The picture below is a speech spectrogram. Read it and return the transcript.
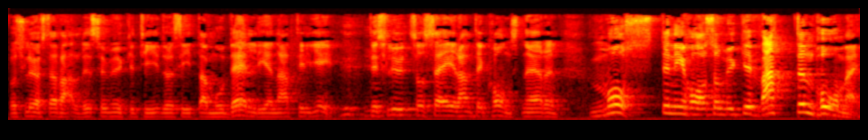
och slösa alldeles för mycket tid att sitta modell i en ateljé. Till slut så säger han till konstnären, måste ni ha så mycket vatten på mig?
